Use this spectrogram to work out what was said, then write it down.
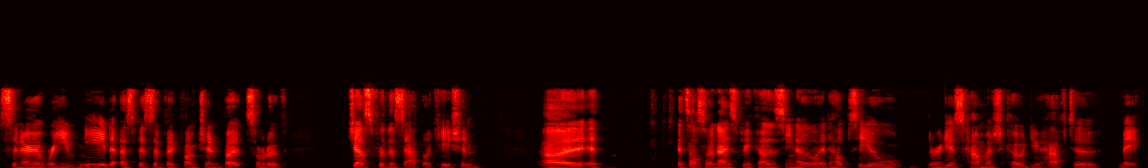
scenario where you need a specific function, but sort of just for this application. Uh, it, it's also nice because, you know, it helps you reduce how much code you have to make.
